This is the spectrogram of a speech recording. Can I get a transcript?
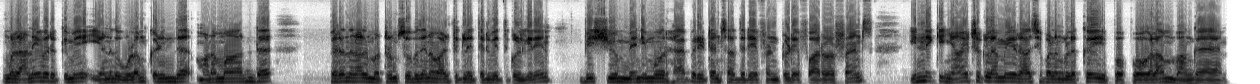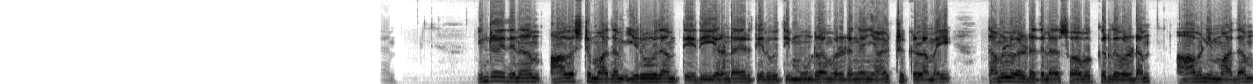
உங்கள் அனைவருக்குமே எனது உளம் கழிந்த மனமார்ந்த பிறந்தநாள் மற்றும் சுபதின வாழ்த்துக்களை தெரிவித்துக் கொள்கிறேன். Wish you many more happy returns of the day friend today for our friends இன்னைக்கு ஞாயிற்றுக்கிழமை ராசி பலன்களுக்கு இப்போ போகலாம் வாங்க. இன்றைய தினம் ஆகஸ்ட் மாதம் இருபதாம் தேதி இரண்டாயிரத்தி இருபத்தி மூன்றாம் வருடங்க ஞாயிற்றுக்கிழமை தமிழ் வருடத்துல சோபக்கிருத வருடம் ஆவணி மாதம்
